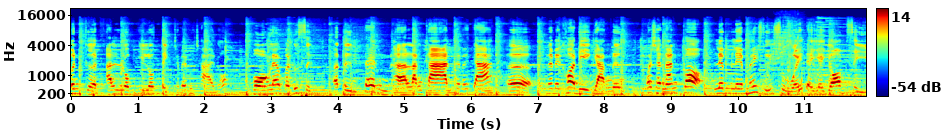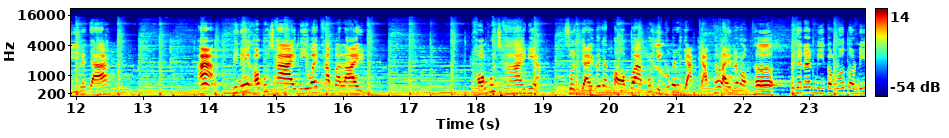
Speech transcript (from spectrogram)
มันเกิดอารมณ์อีโรติกใช่ไหมผู้ชายเนาะ มองแล้วมันรู้สึกตื่นเต้นอลังการใช่ไหมจ๊ะ เออนั่นเป็นข้อดีอีกอย่างหนึ่ง เพราะฉะนั้นก็เล็มๆให้สวยๆ แต่อย่าย้อมสีนะจ๊ะ อะ ทีนี้ของผู้ชายมีไว้ทำอะไร ของผู้ชายเนี่ยส่วนใหญ่ก็จะตอบว่าผู้หญิงก็ไม่ได้อยากจับเท่าไหร่นักหรอกเธอ เพราะฉะนั้นมีตรงโน้นตรงนี้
